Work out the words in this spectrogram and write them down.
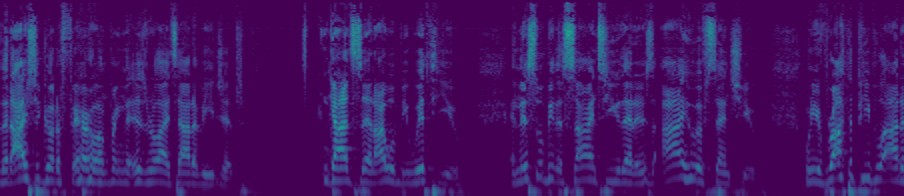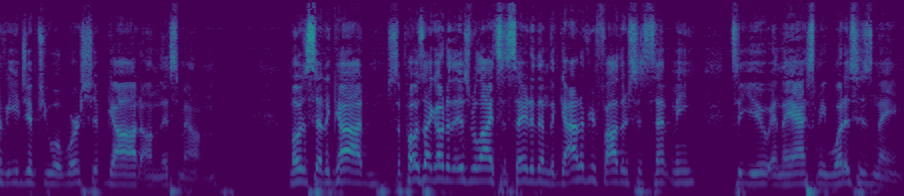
that I should go to Pharaoh and bring the Israelites out of Egypt? God said, I will be with you, and this will be the sign to you that it is I who have sent you. When you've brought the people out of Egypt, you will worship God on this mountain. Moses said to God, Suppose I go to the Israelites and say to them, The God of your fathers has sent me to you, and they ask me, What is his name?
